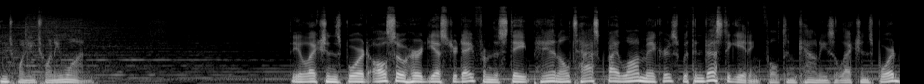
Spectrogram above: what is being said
in 2021. The Elections Board also heard yesterday from the state panel tasked by lawmakers with investigating Fulton County's Elections Board.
